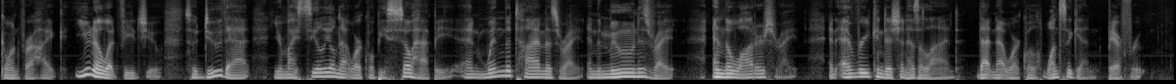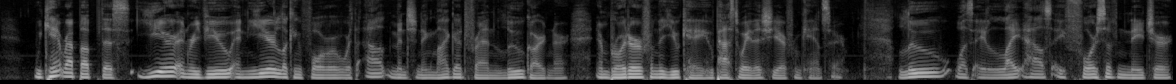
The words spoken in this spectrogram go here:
going for a hike. You know what feeds you. So do that. Your mycelial network will be so happy. And when the time is right, and the moon is right, and the water's right, and every condition has aligned, that network will once again bear fruit we can't wrap up this year in review and year looking forward without mentioning my good friend Lou Gardiner, embroiderer from the UK who passed away this year from cancer. Lou was a lighthouse, a force of nature.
